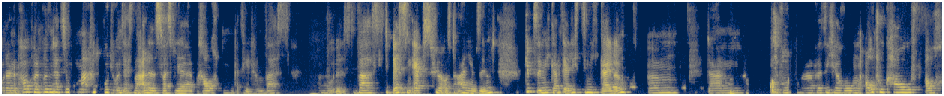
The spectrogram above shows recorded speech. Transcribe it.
oder eine PowerPoint-Präsentation gemacht, wo die uns erstmal alles, was wir brauchten, erzählt haben, was wo ist, was die besten Apps für Australien sind. Gibt es nämlich ganz ehrlich ziemlich geile. Ähm, dann Versicherung, Autokauf, auch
